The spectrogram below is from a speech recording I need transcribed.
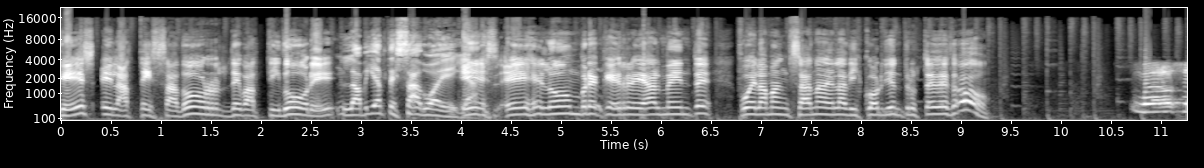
que es el atesador de batidores la había atesado a ella? Es, es el hombre que realmente fue la manzana de la discordia entre ustedes dos. Bueno, sí,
